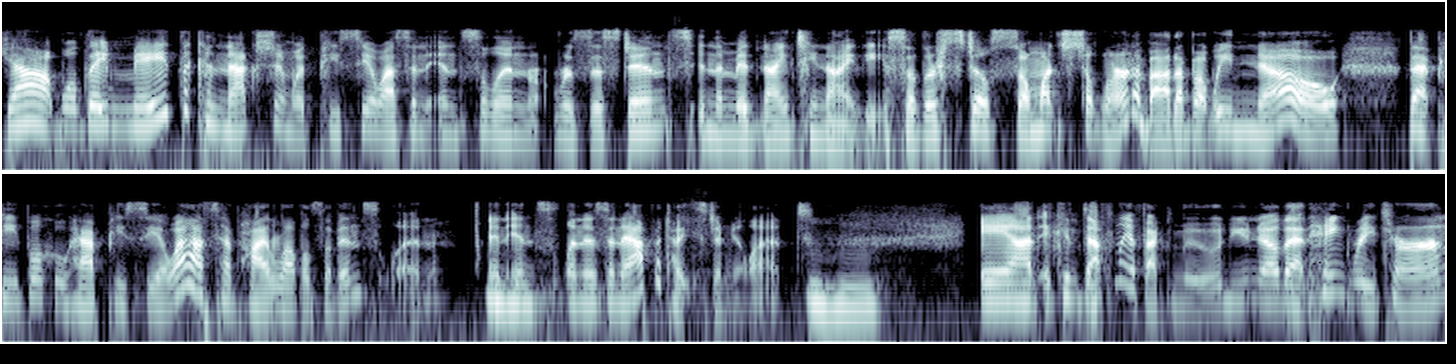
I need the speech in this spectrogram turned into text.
Yeah, well, they made the connection with PCOS and insulin resistance in the mid 1990s. So there's still so much to learn about it. But we know that people who have PCOS have high levels of insulin, and insulin is an appetite stimulant. Mm-hmm. And it can definitely affect mood. You know that hangry term,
